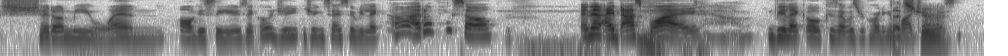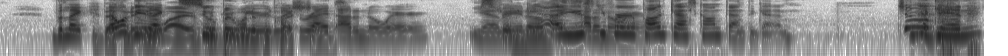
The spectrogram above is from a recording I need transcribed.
shit on me when? Obviously, he was like, oh, during, during sex, I'd be like, ah, I don't think so. And then I'd ask why. I'd be like, oh, because I was recording a podcast. True. Podcast. But like, that would be like why would super be one of the weird, like right out of nowhere. Yeah, Straight like, up, yeah, I like, used out of you for nowhere. podcast content again. Again?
